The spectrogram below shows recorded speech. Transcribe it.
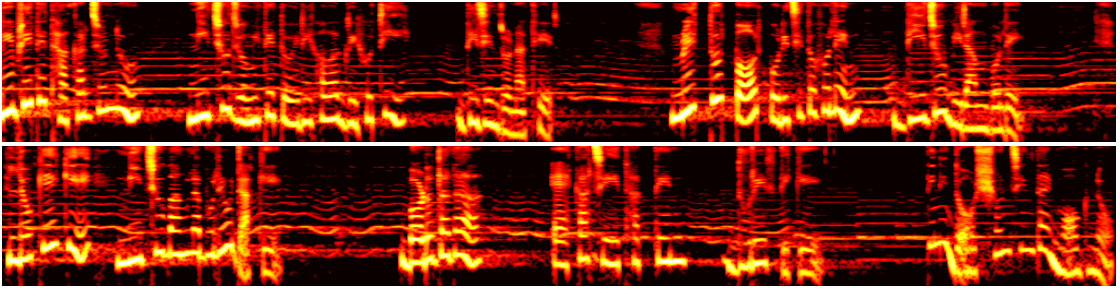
নিভৃতে থাকার জন্য নিচু জমিতে তৈরি হওয়া গৃহটি দ্বিজেন্দ্রনাথের। মৃত্যুর পর পরিচিত হলেন দ্বিজু বিরাম বলে। লোকে একে নিচু বাংলা বলেও ডাকে। বড়দাদা একা চেয়ে থাকতেন দূরের দিকে। তিনি দর্শন চিন্তায় মগ্ন।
